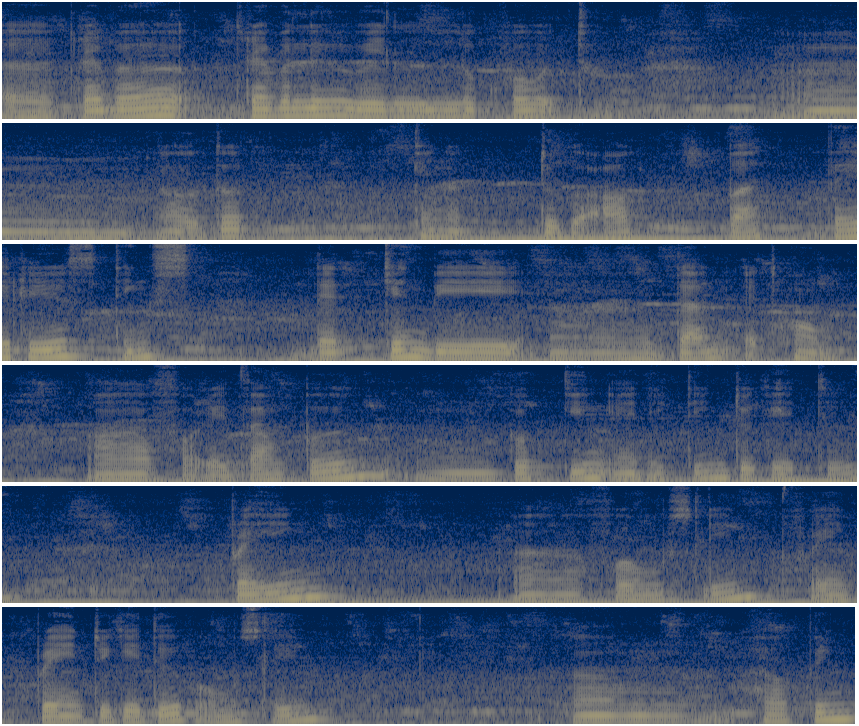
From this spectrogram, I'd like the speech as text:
a travel traveler will look forward to. Um, although cannot to go out, but various things that can be uh, done at home. Uh, for example, um, cooking and eating together, praying uh, for Muslim, praying, praying together for Muslim, um, helping.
